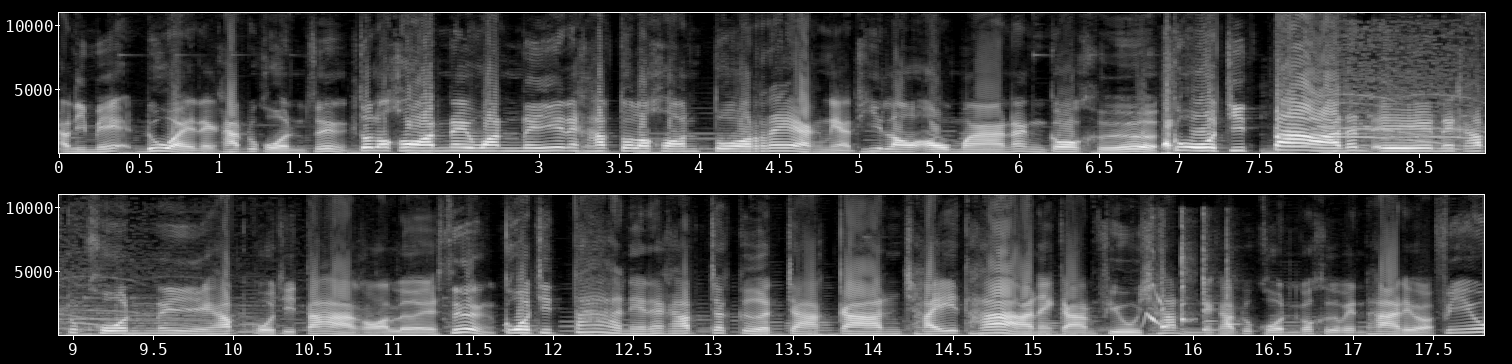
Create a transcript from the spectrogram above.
อนิเมะด้วยนะครับทุกคนซึ่งตัวละครในวันนี้นะครับตัวละครตัวแรกเนี่ยที่เราเอามานั่นก็คือโกจิต้านั่นเองนะครับทุกคนนี่ครับโกจิต้าก่อนเลย ซึ่งโกจิต้าเนี่ยนะครับจะเกิดจากการใช้ท่าในการฟิวชั่นนะครับทุกคนก็คือเป็นท่าที่แบบฟิว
